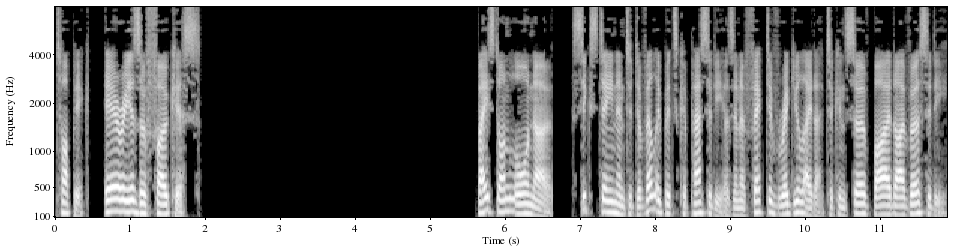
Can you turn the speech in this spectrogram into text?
Topic: Areas of focus. Based on Law No. 16 and to develop its capacity as an effective regulator to conserve biodiversity,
